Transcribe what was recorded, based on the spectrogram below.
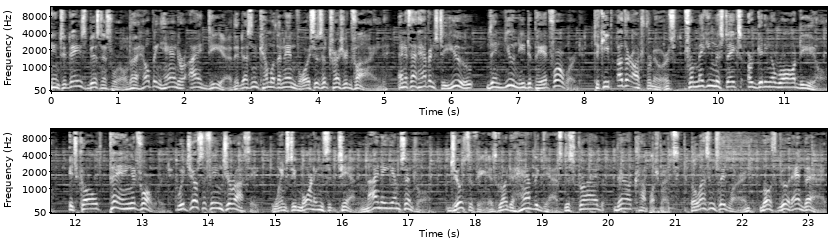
In today's business world, a helping hand or idea that doesn't come with an invoice is a treasured find. And if that happens to you, then you need to pay it forward to keep other entrepreneurs from making mistakes or getting a raw deal. It's called Paying It Forward with Josephine Girassi, Wednesday mornings at 10, 9 a.m. Central. Josephine is going to have the guests describe their accomplishments, the lessons they've learned, both good and bad,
